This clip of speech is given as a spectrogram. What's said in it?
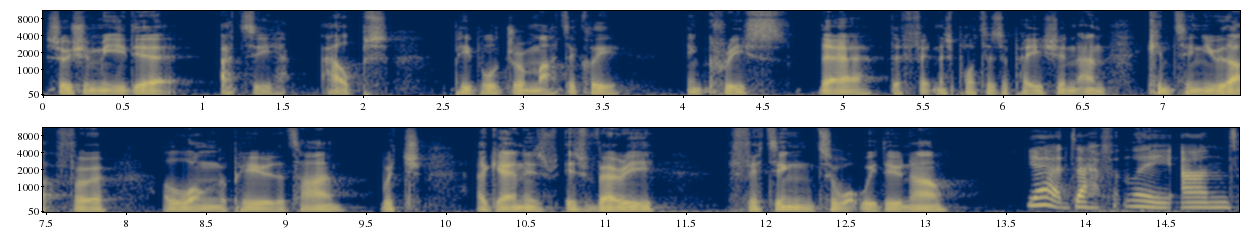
social media actually helps people dramatically increase their, their fitness participation and continue that for a longer period of time, which again is, is very fitting to what we do now. Yeah, definitely. And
